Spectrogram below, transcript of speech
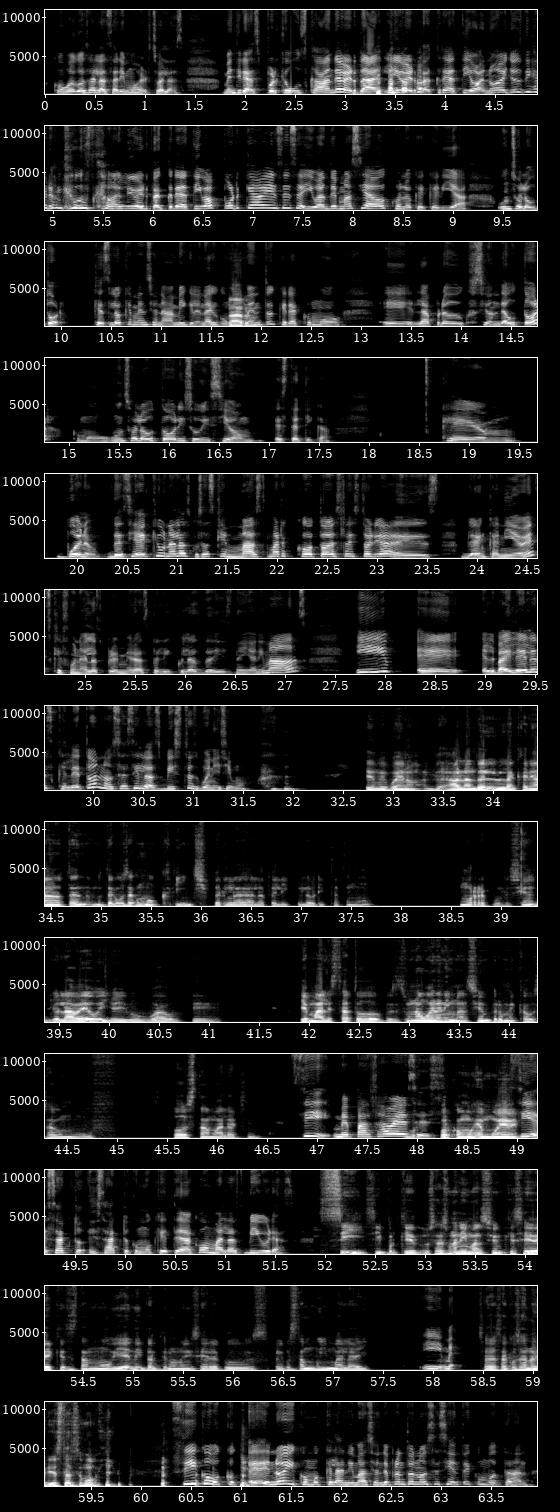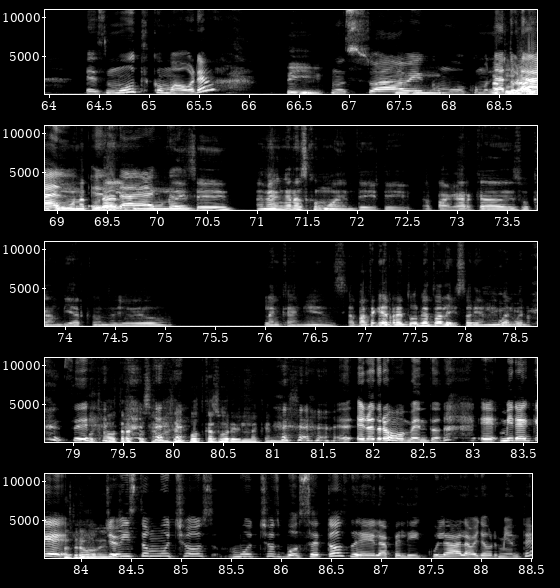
con juegos al azar y mujerzuelas. Mentiras, porque buscaban de verdad libertad creativa, ¿no? Ellos dijeron que buscaban libertad creativa porque a veces se iban demasiado con lo que quería un solo autor, que es lo que mencionaba Miguel en algún momento, que era como eh, la producción de autor, como un solo autor y su visión estética. Eh, bueno, decía que una de las cosas que más marcó toda esta historia es Blancanieves, que fue una de las primeras películas de Disney animadas. Y eh, El baile del esqueleto, no sé si lo has visto, es buenísimo. Sí, es muy bueno. Hablando del Blancanieves, ¿no te, no te gusta como cringe ver la, película ahorita? Como, como repulsión. Yo la veo y yo digo, wow, qué, qué mal está todo. Pues es una buena animación, pero me causa como, uff, todo está mal aquí. Sí, me pasa a veces. Por, cómo se mueven. Sí, exacto, exacto, como que te da como malas vibras. Sí, sí, porque, o sea, es una animación que se ve que se están moviendo y tal, pero uno dice algo, algo está muy mal ahí. Y me... O sea, esa cosa no debería estarse moviendo. Sí, como, eh, no, y como que la animación de pronto no se siente como tan smooth como ahora. Sí. Como suave, como, como natural, Como natural, como uno dice, a mí me dan ganas como de, de apagar cada vez o cambiar cuando yo veo Blancanieves. Aparte que returbia toda la historia, ¿no? Igual, bueno. Sí. Otra, cosa, no es el podcast sobre Blancanieves. en otro momento. Eh, mira que yo he visto muchos, muchos bocetos de la película La Bella Durmiente.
